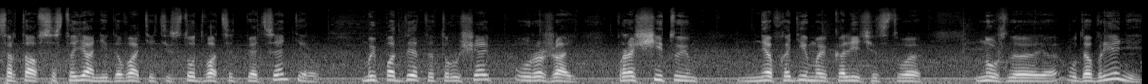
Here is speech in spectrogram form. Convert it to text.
сорта в состоянии давать эти 125 центнеров, мы под этот урожай, урожай просчитываем необходимое количество нужных удобрений,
